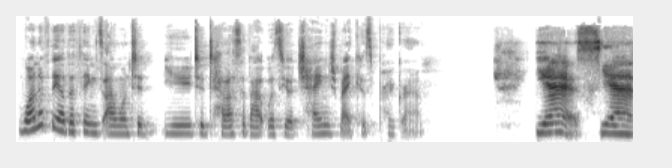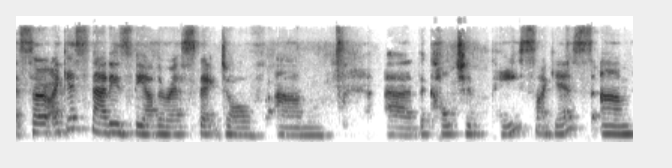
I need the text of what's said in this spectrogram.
One of the other things i wanted you to tell us about was your change makers program. Yes yeah. So i guess that is the other aspect of um, uh, the culture piece, I guess. Um,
